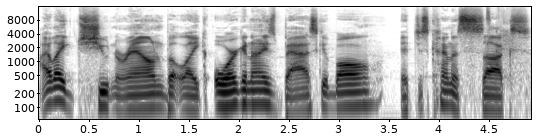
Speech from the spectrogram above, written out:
I like shooting around, but like organized basketball, it just kind of sucks.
